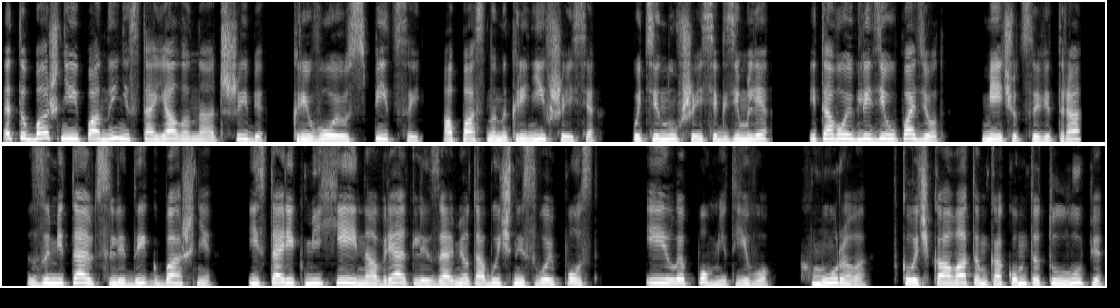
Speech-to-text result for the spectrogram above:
Эта башня и поныне стояла на отшибе, кривою спицей, опасно накренившаяся, потянувшаяся к земле, и того и гляди упадет. Мечутся ветра, заметают следы к башне, и старик Михей навряд ли займет обычный свой пост. Илэ помнит его, хмурого, в клочковатом каком-то тулупе,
